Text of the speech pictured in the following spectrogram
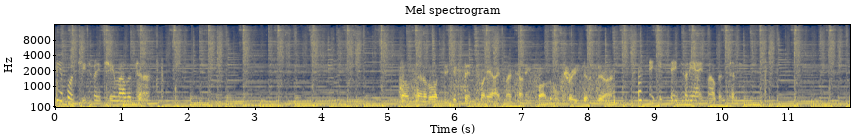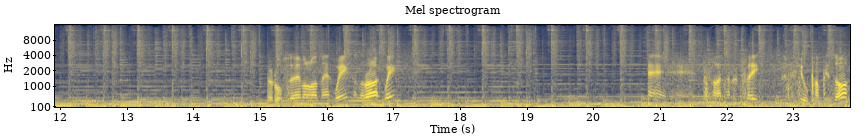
Singapore 222, Melbourne Centre. Center velocity 1628, maintaining flight level 370. Velocity 1628, Melbourne Centre. Little thermal on that wing, on the right wing. And 500 feet, fuel pump is off,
